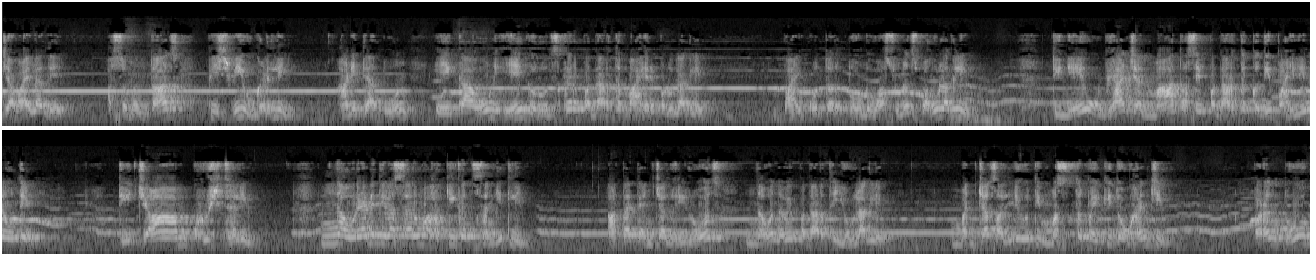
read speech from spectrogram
जेवायला दे. असं म्हणताच पिशवी उघडली आणि त्यातून एकाहून एक रुचकर पदार्थ बाहेर पडू लागले. बायको तर तोंड वासूनच पाहू लागली. तिने उभ्या जन्मात असे पदार्थ कधी पाहिले नव्हते. ती जाम खुश झाली. नवऱ्याने तिला सर्व हकीकत सांगितली. आता त्यांच्या घरी रोज नवनवे पदार्थ येऊ लागले. मज्जा चालली होती मस्त पैकी दोघांची. परंतु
